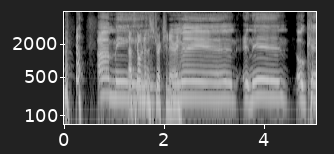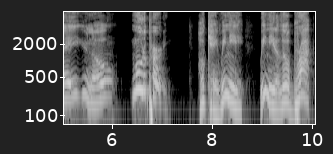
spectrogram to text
I mean, That's going to the strictionary. Man, and then okay, you know, Muda Purdy. Okay, we need we need a little Brock,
